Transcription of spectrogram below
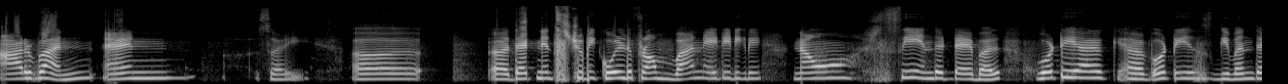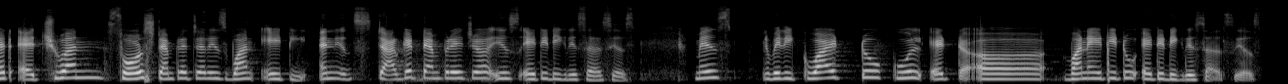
R1 and sorry uh, uh, that needs to be cooled from 180 degree. Now see in the table what we are uh, what is given that h1 source temperature is 180 and its target temperature is 80 degrees celsius. Means we required to cool at uh, 180 to 80 degrees celsius.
